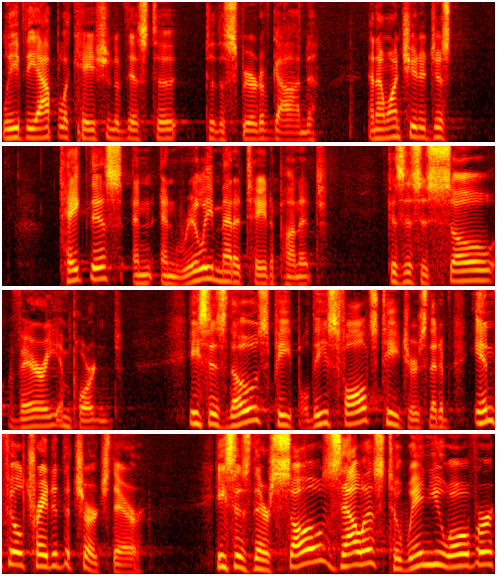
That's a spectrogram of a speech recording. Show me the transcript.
leave the application of this to, to the Spirit of God. And I want you to just Take this and, and really meditate upon it because this is so very important. He says, Those people, these false teachers that have infiltrated the church there, he says, they're so zealous to win you over,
